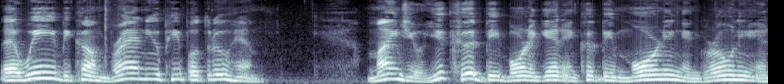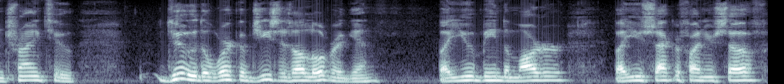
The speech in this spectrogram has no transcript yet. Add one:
that we become brand new people through Him. Mind you, you could be born again and could be mourning and groaning and trying to do the work of Jesus all over again by you being the martyr, by you sacrificing yourself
